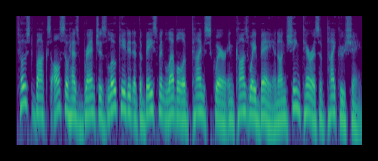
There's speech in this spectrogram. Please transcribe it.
Toast Box also has branches located at the basement level of Times Square in Causeway Bay and on Shing Terrace of Taikoo Shing.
